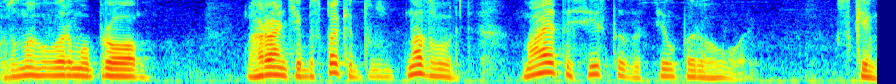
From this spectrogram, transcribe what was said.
Коли ми говоримо про гарантії безпеки, то нас говорять, маєте сісти за стіл переговорів. З ким?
